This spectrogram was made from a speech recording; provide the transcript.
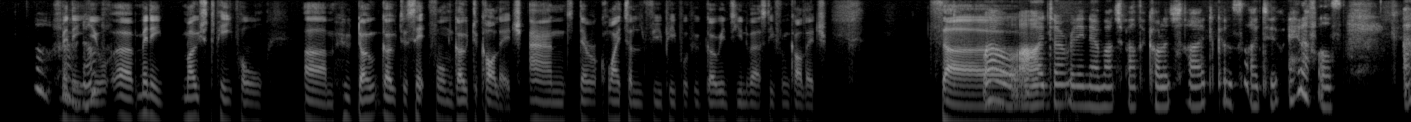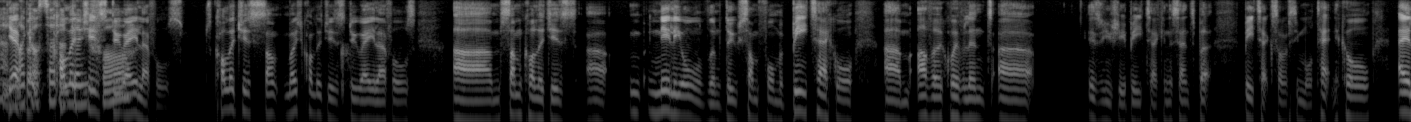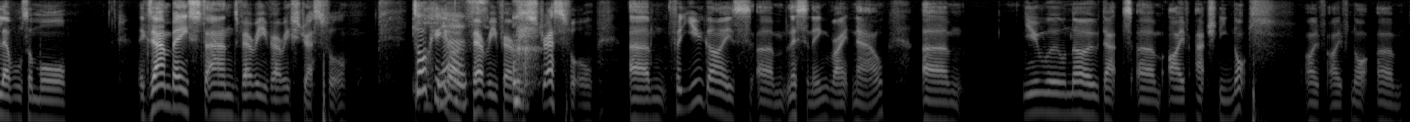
Oh, many enough. you, uh, many most people um, who don't go to sixth form go to college, and there are quite a few people who go into university from college. So Well, I don't really know much about the college side because I do A levels. And yeah, like but I'm doing colleges do A levels. Colleges, some most colleges do A levels. Um, some colleges, uh, m- nearly all of them do some form of BTEC or um, other equivalent. Uh, is usually a BTEC in a sense, but BTEC's obviously more technical. A levels are more exam based and very very stressful. Talking of very very stressful, um, for you guys um, listening right now, um, you will know that um, I've actually not, I've I've not um,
